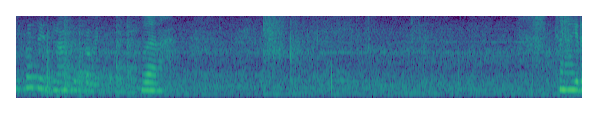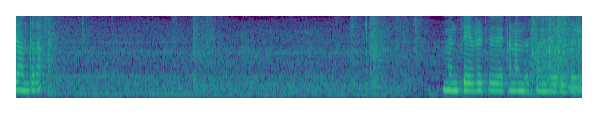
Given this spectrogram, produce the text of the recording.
ಬಿಕಾಸ್ ಇದು ನಾನು ಕುತ್ಕೋಬೇಕು ವಾ. ಚೆನ್ನಾಗಿದೆ ಒಂಥರ. ನನ್ನ ಫೇವ್ರೆಟ್ ವಿವೇಕಾನಂದ ಸ್ವಾಮಿ ಇದ್ದಾರೆ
